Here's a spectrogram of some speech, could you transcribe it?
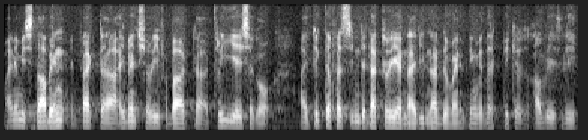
My name is Thaben. In fact, uh, I met Cherif about uh, three years ago. I took the first introductory and I did not do anything with it because obviously,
